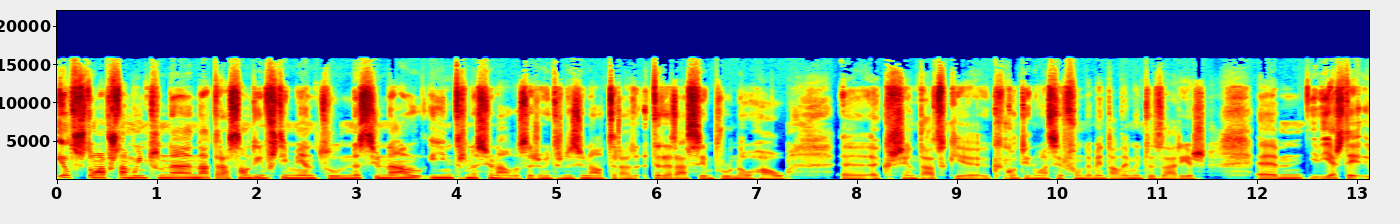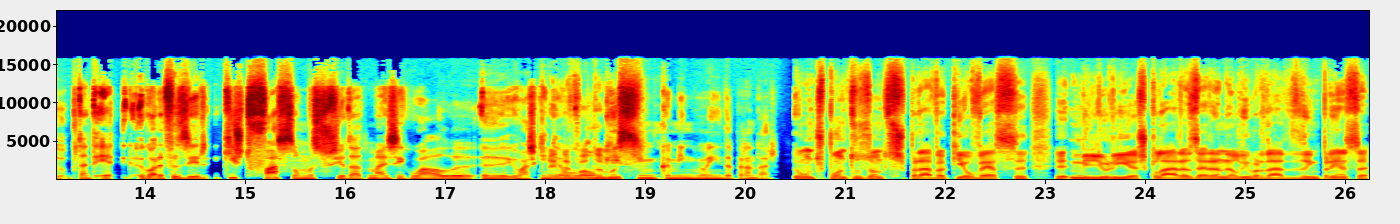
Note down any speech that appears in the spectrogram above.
eles estão a apostar muito na, na, atração de investimento nacional e internacional, ou seja, o internacional terá, trará sempre o know-how uh, acrescentado, que, é, que continua a ser fundamental em muitas áreas. Um, e esta é, portanto, é, agora fazer que isto faça uma sociedade mais igual, uh, eu acho que ainda, ainda é um longuíssimo muito. caminho ainda para andar. Um dos pontos onde se esperava que houvesse eh, melhorias claras era na liberdade de imprensa,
